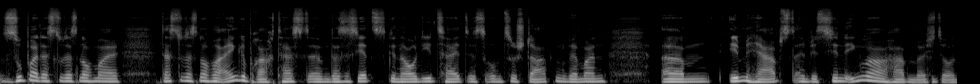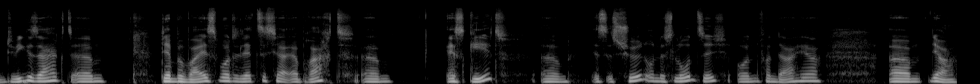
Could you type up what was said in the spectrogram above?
super, dass du das nochmal, dass du das nochmal eingebracht hast, ähm, dass es jetzt genau die Zeit ist, um zu starten, wenn man ähm, im Herbst ein bisschen Ingwer haben möchte. Und wie gesagt, ähm, der Beweis wurde letztes Jahr erbracht. Ähm, es geht, es ist schön und es lohnt sich. Und von daher, ja,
